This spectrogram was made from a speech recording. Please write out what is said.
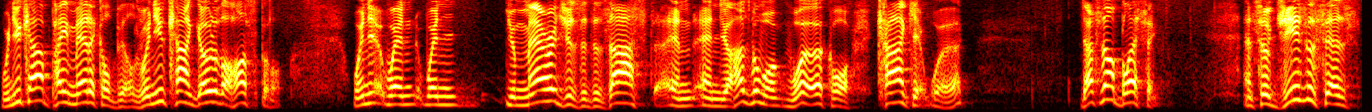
when you can't pay medical bills, when you can't go to the hospital, when, you, when, when your marriage is a disaster and, and your husband won't work or can't get work, that's not blessing. And so Jesus says,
